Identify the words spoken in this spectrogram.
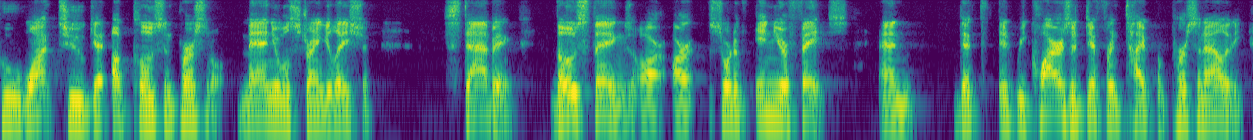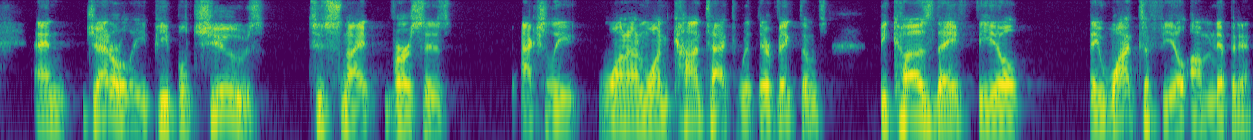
who want to get up close and personal, manual strangulation, stabbing, those things are are sort of in your face. And that it requires a different type of personality. And generally people choose to snipe versus actually one-on-one contact with their victims because they feel they want to feel omnipotent.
